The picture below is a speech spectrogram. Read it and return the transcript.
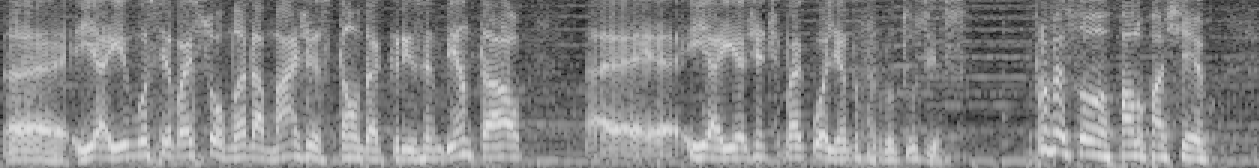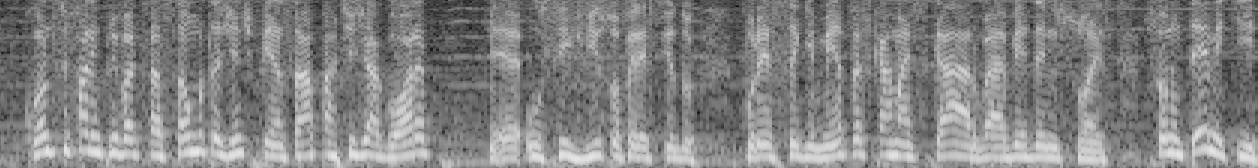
eh, e aí você vai somando a má gestão da crise ambiental, eh, e aí a gente vai colhendo frutos disso. Professor Paulo Pacheco, quando se fala em privatização, muita gente pensa, ah, a partir de agora, eh, o serviço oferecido por esse segmento vai ficar mais caro, vai haver demissões. O senhor não teme que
